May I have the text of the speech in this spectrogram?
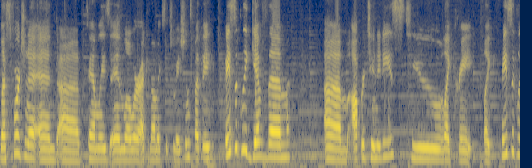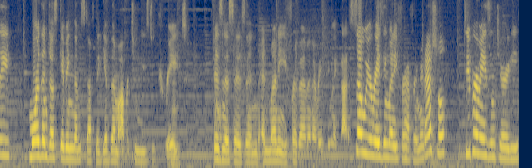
less fortunate and uh, families in lower economic situations, but they Mhm. basically give them um, opportunities to like create like basically more than just giving them stuff. They give them opportunities to create businesses and, and money for them and everything like that. So we were raising money for Heifer International, super amazing charity.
